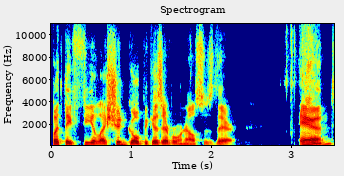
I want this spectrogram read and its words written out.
but they feel I should go because everyone else is there. And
